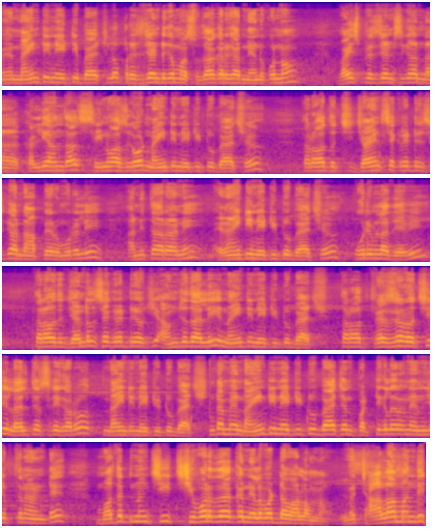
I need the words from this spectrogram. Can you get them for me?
మేము నైన్టీన్ ఎయిటీ బ్యాచ్లో ప్రెసిడెంట్గా మా సుధాకర్ గారిని ఎన్నుకున్నాం. వైస్ ప్రెసిడెంట్స్గా నా Kalyan Das Srinivas Goud nineteen eighty two batch. తర్వాత వచ్చి జాయింట్ సెక్రటరీస్గా నా పేరు Murali Anitharani nineteen eighty two batch. Urmiladevi. తర్వాత జనరల్ సెక్రటరీ వచ్చి Amjad Ali nineteen eighty two batch. తర్వాత ట్రెజరర్ వచ్చి లలితశ్రీ గారు నైన్టీన్ ఎయిటీ టూ బ్యాచ్. అంటే మేము నైన్టీన్ ఎయిటీ టూ బ్యాచ్ అని పర్టికులర్గా నేను చెప్తున్నానంటే మొదటి నుంచి చివరి దాకా నిలబడ్డ వాళ్ళం మేము. చాలామంది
